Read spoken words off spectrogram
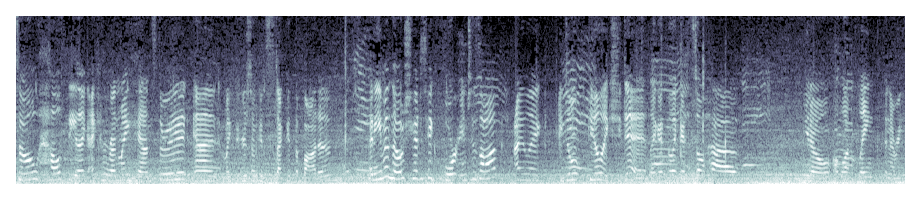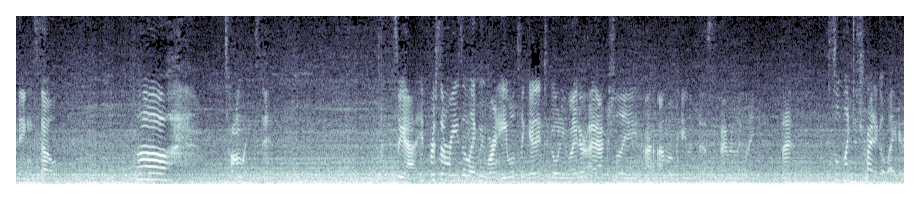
so healthy. Like, I can run my hands through it and my fingers don't get stuck at the bottom. And even though she had to take four inches off, I, like, I don't feel like she did. Like, I feel like I still have, you know, a lot of length and everything. So, oh, Tom likes it. For some reason like we weren't able to get it to go any lighter, I actually, I, am okay with this. I really like it. But I still like to try to go lighter.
